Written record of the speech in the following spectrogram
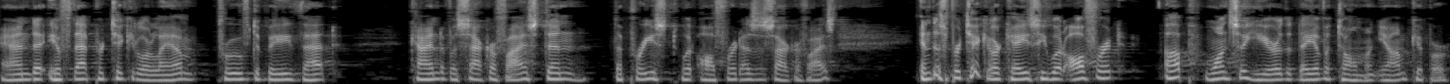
And if that particular lamb proved to be that kind of a sacrifice, then the priest would offer it as a sacrifice. In this particular case, he would offer it up once a year, the Day of Atonement, Yom Kippur,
